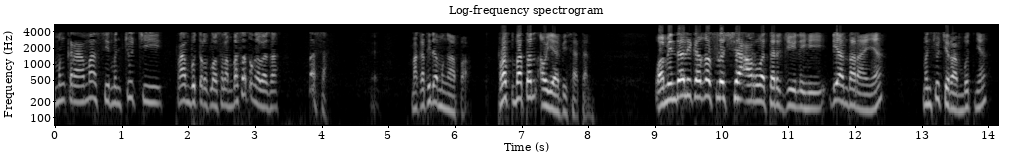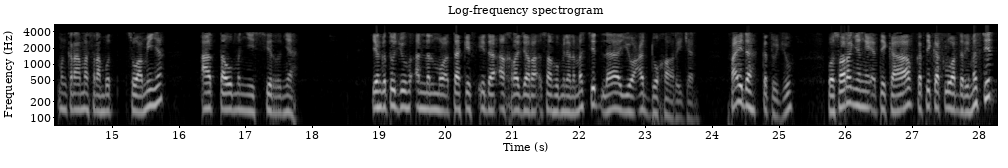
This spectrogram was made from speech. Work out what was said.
mengkeramasi, mencuci rambut Rasulullah SAW. Basah atau nggak basah? Basah. Maka tidak mengapa. Rotbatan atau yabisatan. Wa min dalika ghaslu sya'ar wa tarjilihi. Di antaranya mencuci rambutnya, mengkeramas rambut suaminya atau menyisirnya. Yang ketujuh, annal mu'takif idza akhraja ra'sahu minal masjid la yu'addu kharijan. Faedah ketujuh, bahwa seorang yang i'tikaf ketika keluar dari masjid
